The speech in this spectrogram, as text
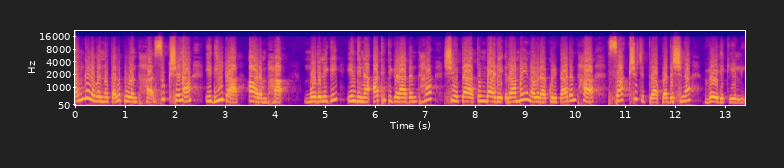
ಅಂಗಳವನ್ನು ತಲುಪುವಂತಹ ಸುಕ್ಷಣ ಇದೀಗ ಆರಂಭ. ಮೊದಲಿಗೆ ಇಂದಿನ ಅತಿಥಿಗಳಾದಂತಹ ಶ್ರೀಯುತ ತುಂಬಾಡಿ ರಾಮಯ್ಯನವರ ಕುರಿತಾದಂತಹ ಸಾಕ್ಷ್ಯಚಿತ್ರ ಪ್ರದರ್ಶನ ವೇದಿಕೆಯಲ್ಲಿ.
